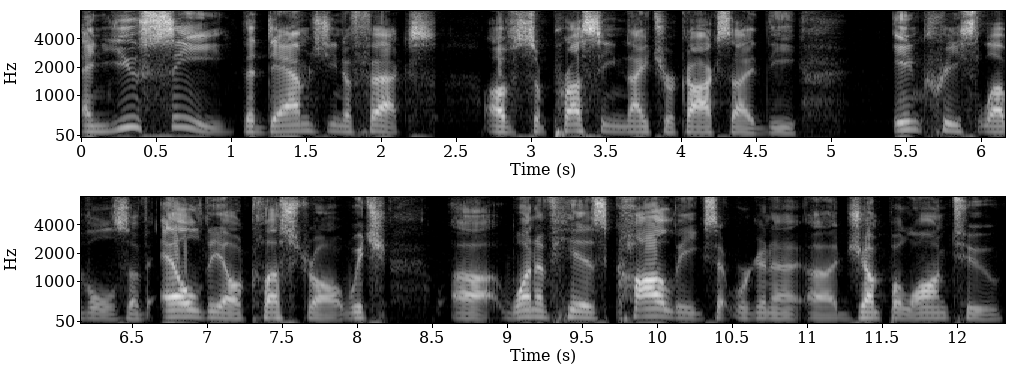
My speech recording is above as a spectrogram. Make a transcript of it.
and you see the damaging effects of suppressing nitric oxide, the increased levels of LDL cholesterol, which uh, one of his colleagues that we're going to uh, jump along to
